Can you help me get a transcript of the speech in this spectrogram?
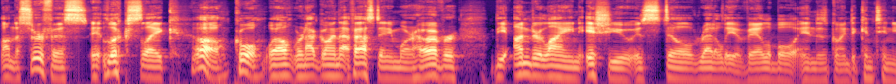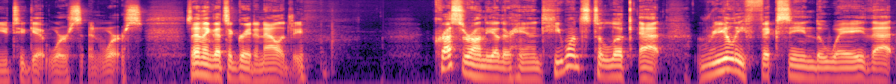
On the surface, it looks like, oh, cool. Well, we're not going that fast anymore. However, the underlying issue is still readily available and is going to continue to get worse and worse. So I think that's a great analogy. Kresser, on the other hand, he wants to look at really fixing the way that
